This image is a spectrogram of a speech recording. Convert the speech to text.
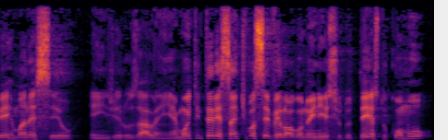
permaneceu em Jerusalém. É muito interessante você ver logo no início do texto como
